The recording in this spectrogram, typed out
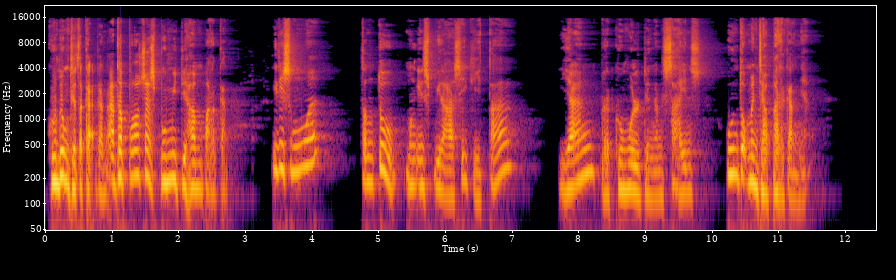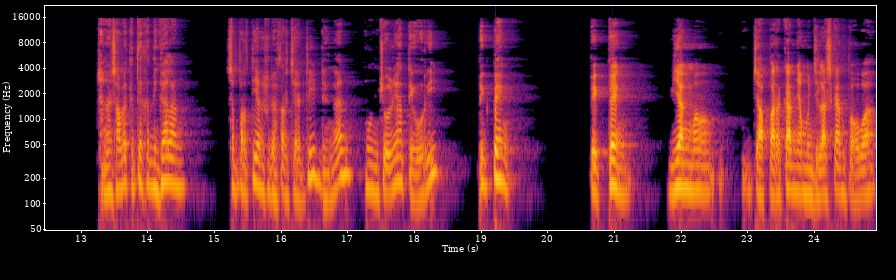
gunung ditegakkan, ada proses bumi dihamparkan. Ini semua tentu menginspirasi kita yang bergumul dengan sains untuk menjabarkannya. Jangan sampai ketika ketinggalan. Seperti yang sudah terjadi dengan munculnya teori Big Bang. Big Bang yang menjabarkan, yang menjelaskan bahwa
